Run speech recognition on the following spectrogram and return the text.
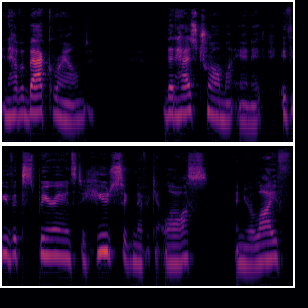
and have a background that has trauma in it, if you've experienced a huge significant loss in your life,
